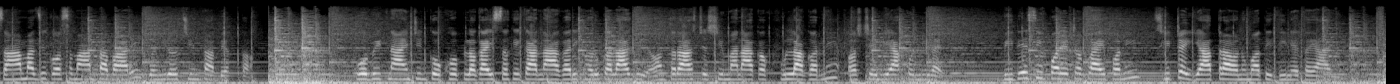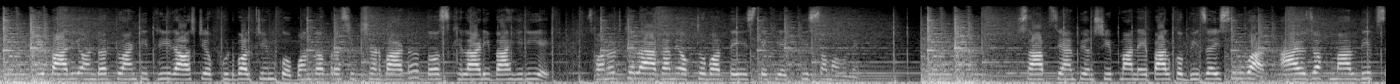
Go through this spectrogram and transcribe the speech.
सामाजिक असमानताबारे गहिरो चिन्ता व्यक्त। कोभिड नाइन्टिनको खोप लगाइसकेका नागरिकहरूका लागि अन्तर्राष्ट्रिय सिमानाका खुल्ला गर्ने अस्ट्रेलियाको निर्णय। विदेशी पर्यटकलाई पनि छिट्टै यात्रा अनुमति दिने तयारी। नेपाली अन्डर ट्वेन्टी थ्री राष्ट्रिय फुटबल टिमको बन्द प्रशिक्षणबाट दस खेलाडी बाहिरिए। छनौट खेल आगामी अक्टोबर तेइसदेखि एकतिससम्म हुने। साफ च्याम्पियनसिपमा नेपालको विजयी सुरुवात। आयोजक मालदिप्स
